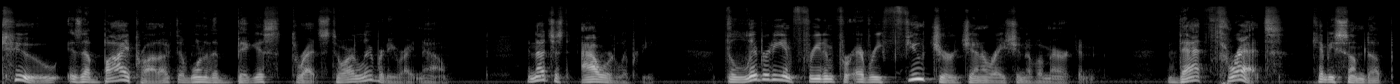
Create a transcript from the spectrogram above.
too is a byproduct of one of the biggest threats to our liberty right now. And not just our liberty, the liberty and freedom for every future generation of American. That threat can be summed up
